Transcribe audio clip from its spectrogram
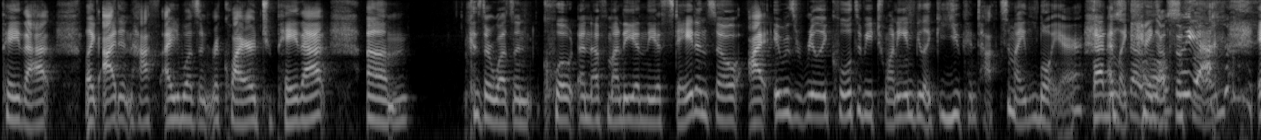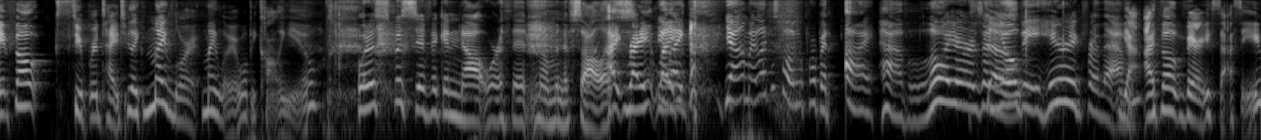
pay that. Like, I didn't have, I wasn't required to pay that. Um, because there wasn't quote enough money in the estate and so i it was really cool to be 20 and be like you can talk to my lawyer That and like hang up the phone Yeah. it felt super tight to be like my lawyer my lawyer will be calling you What a specific and not worth it moment of solace. I- right? You're Like- yeah, my life is falling apart, but I have lawyers, and you'll be hearing from them. yeah i felt very sassy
